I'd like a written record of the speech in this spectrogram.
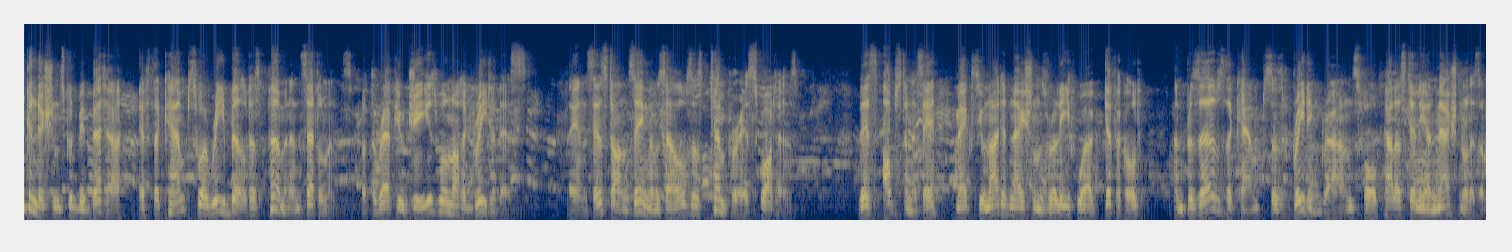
conditions could be better if the camps were rebuilt as permanent settlements, but the refugees will not agree to this. They insist on seeing themselves as temporary squatters. This obstinacy makes United Nations relief work difficult and preserves the camps as breeding grounds for Palestinian nationalism.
